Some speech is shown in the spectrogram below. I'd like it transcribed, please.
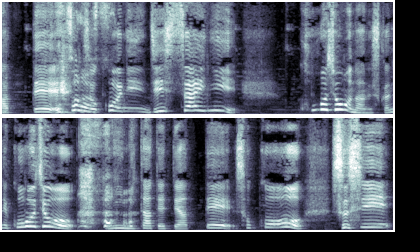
あって、そうなんです。そこに実際に工場なんですかね。工場に見立ててあってそこを寿司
